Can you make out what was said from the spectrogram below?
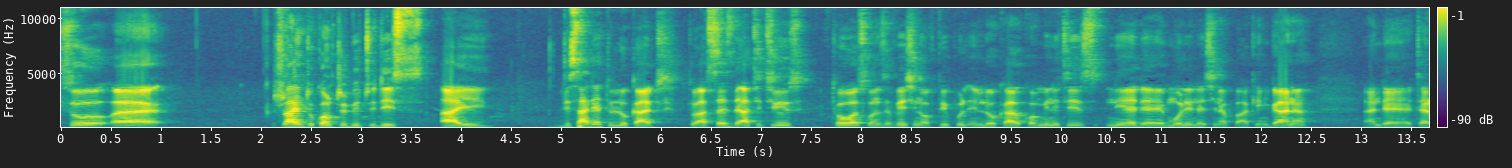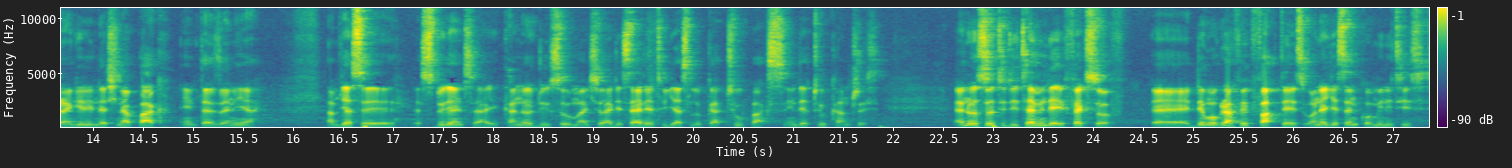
So uh, trying to contribute to this, I decided to look at, to assess the attitudes towards conservation of people in local communities near the Mole National Park in Ghana and the Tarangire National Park in Tanzania. I'm just a, a, student, I cannot do so much, so I decided to just look at two parks in the two countries. And also to determine the effects of uh, demographic factors on adjacent communities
